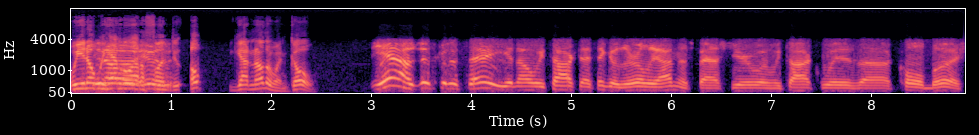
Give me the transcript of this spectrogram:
well, you know, you we know, had a lot of fun. Was, do- oh, you got another one. Go. Yeah, I was just gonna say, you know, we talked. I think it was early on this past year when we talked with uh, Cole Bush.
